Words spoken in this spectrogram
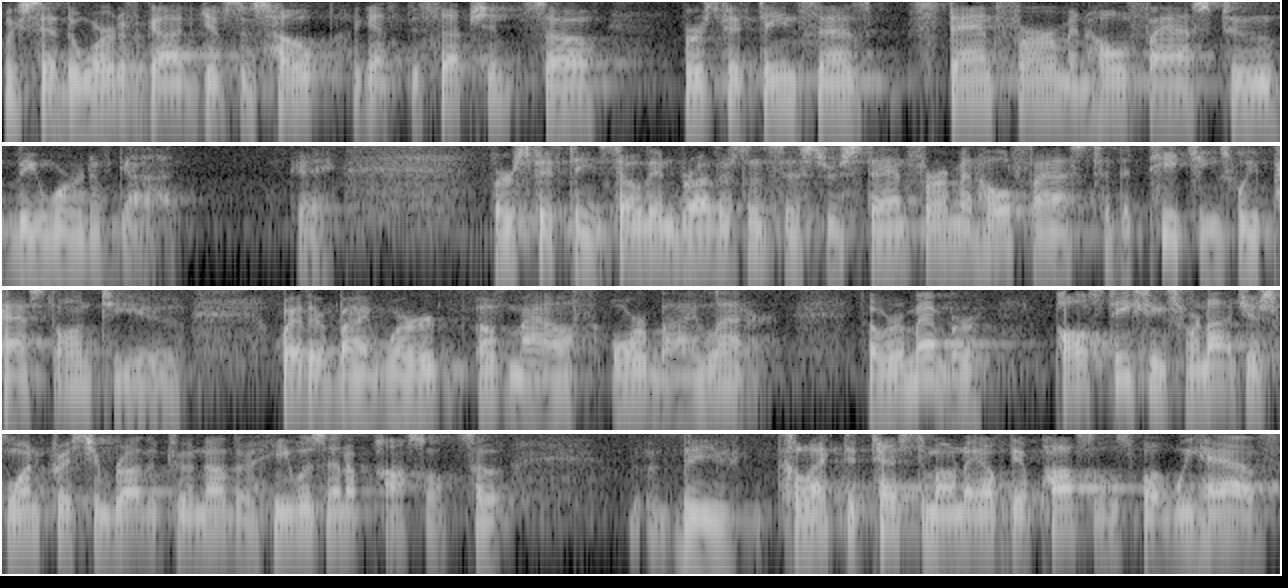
We've said the Word of God gives us hope against deception. So, verse 15 says, Stand firm and hold fast to the Word of God. Okay? Verse 15 So then, brothers and sisters, stand firm and hold fast to the teachings we passed on to you, whether by word of mouth or by letter. So remember, Paul's teachings were not just one Christian brother to another, he was an apostle. So the collected testimony of the apostles, what we have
